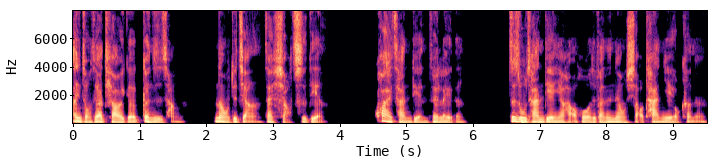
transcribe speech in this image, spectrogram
那你总是要挑一个更日常的，那我就讲在小吃店、快餐店这类的自助餐店也好，或者是反正那种小摊也有可能，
